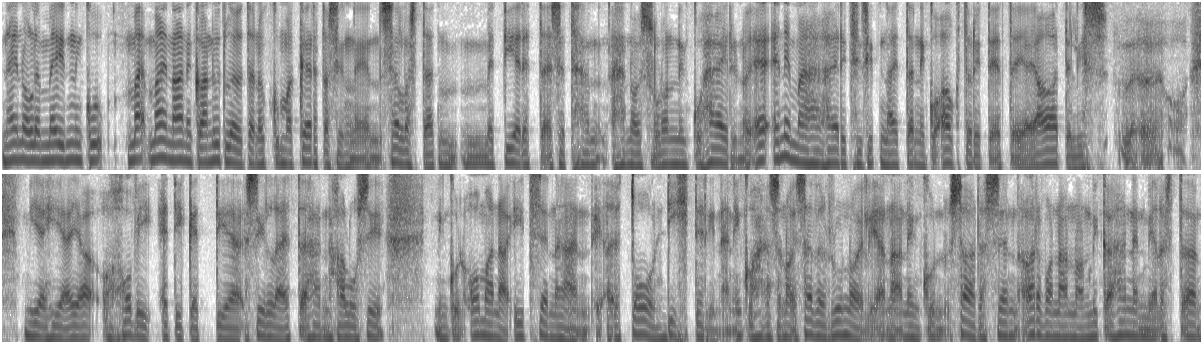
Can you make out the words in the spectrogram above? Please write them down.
näin ollen me ei, niin kuin, mä, mä en ainakaan nyt löytänyt, kun mä kertasin, niin sellaista, että me tiedettäisiin, että hän, hän olisi ollut niin kuin häirinyt. E, enemmän hän häiritsi sit näitä niin kuin auktoriteetteja ja aatelis miehiä ja hovietikettiä sillä, että hän halusi niin kuin omana itsenään toon dihterinä, niin kuin hän sanoi sävelrunoilijana, niin kuin saada sen arvonannon, mikä hänen mielestään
